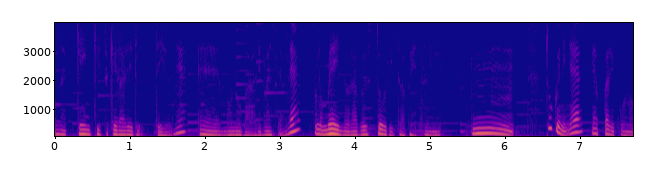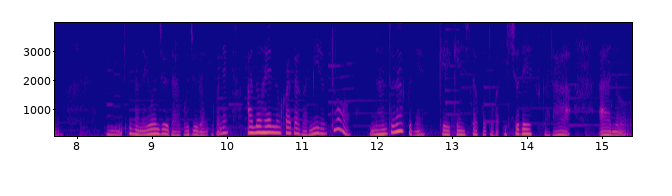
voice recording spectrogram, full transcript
う元気づけられるっていうね、えー、ものがありましたよね。そのメインのラブストーリーとは別に。うん。特にねやっぱりこの、うん、今の40代50代とかねあの辺の方が見るとなんとなくね経験したことが一緒ですからあの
